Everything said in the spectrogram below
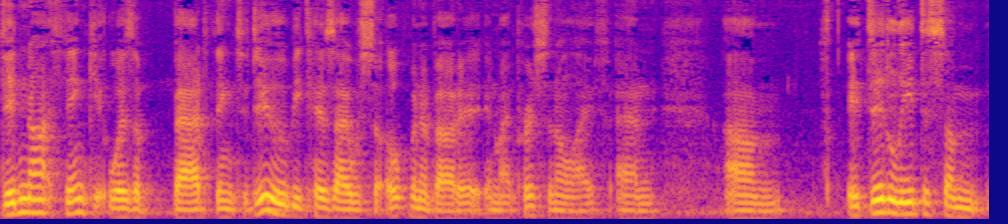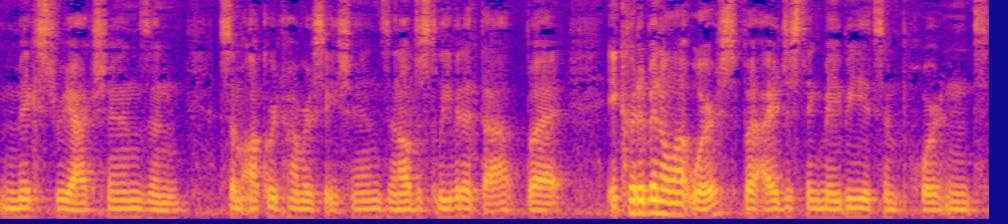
did not think it was a bad thing to do because I was so open about it in my personal life. And um, it did lead to some mixed reactions and some awkward conversations, and I'll just leave it at that. But it could have been a lot worse, but I just think maybe it's important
